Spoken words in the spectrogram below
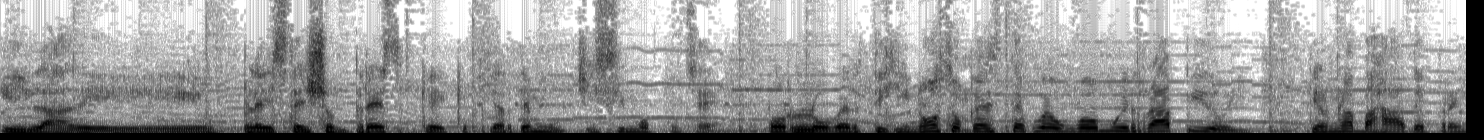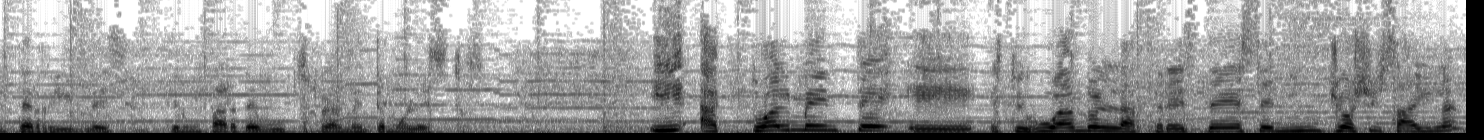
y la de PlayStation 3 que, que pierde muchísimo por, sí. por, lo vertiginoso que es este juego, un juego muy rápido y tiene unas bajadas de frente terribles y tiene un par de bugs realmente molestos. Y actualmente eh, estoy jugando en la 3DS New Yoshi's Island.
